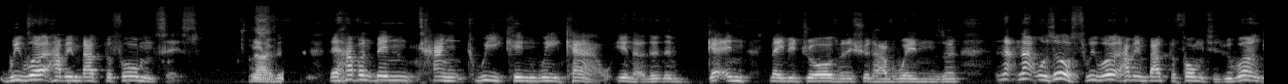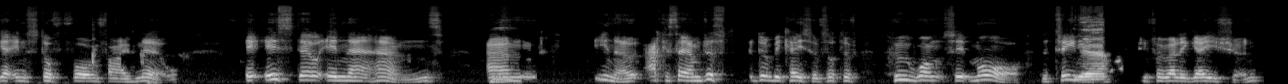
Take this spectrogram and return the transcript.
we weren't having bad performances. You No. know, they, haven't been tanked week in, week out. You know, they're getting maybe draws when they should have wins. And that, that was us. We weren't having bad performances. We weren't getting stuff four and five nil. It is still in their hands. Hmm. And, you know, like I say, I'm just be a case of sort of who wants it more the team Yeah. fighting for relegation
